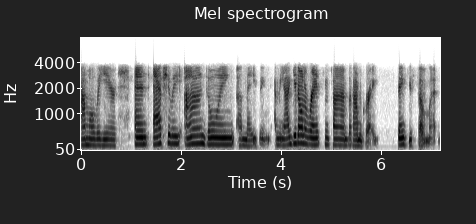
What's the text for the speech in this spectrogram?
I'm over here. And actually, I'm doing amazing. I mean, I get on a rant sometimes, but I'm great. Thank you so much.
